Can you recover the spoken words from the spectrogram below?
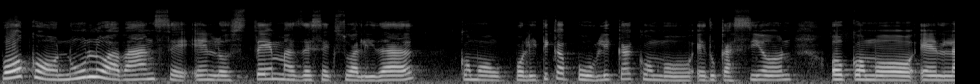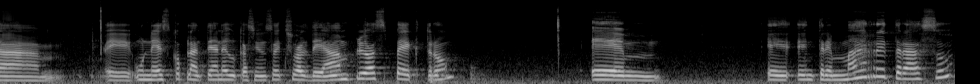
poco o nulo avance en los temas de sexualidad como política pública, como educación o como en la eh, UNESCO plantean educación sexual de amplio espectro, em, eh, entre más retraso,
